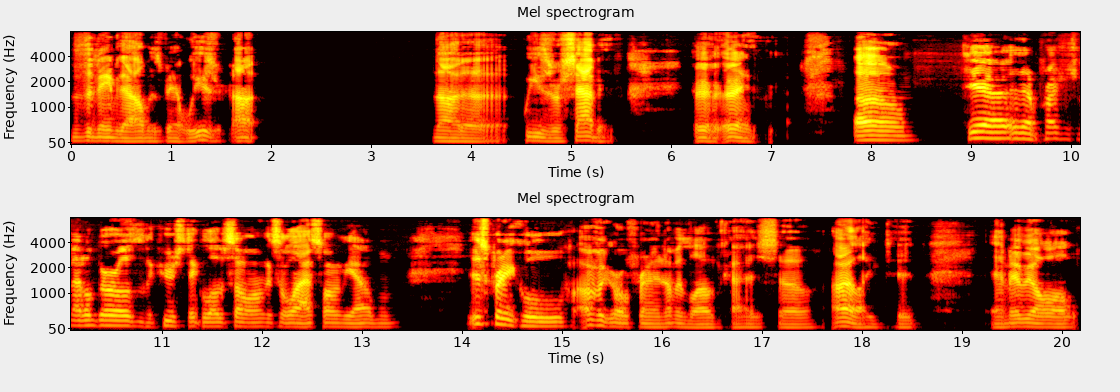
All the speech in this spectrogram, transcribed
the name of the album is Van Weezer, not not a uh, Weezer Sabbath or, or anything. Um, yeah, and then Precious Metal Girls, an acoustic love song. It's the last song of the album. It's pretty cool. I have a girlfriend. I'm in love, guys, so I liked it. And maybe I'll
